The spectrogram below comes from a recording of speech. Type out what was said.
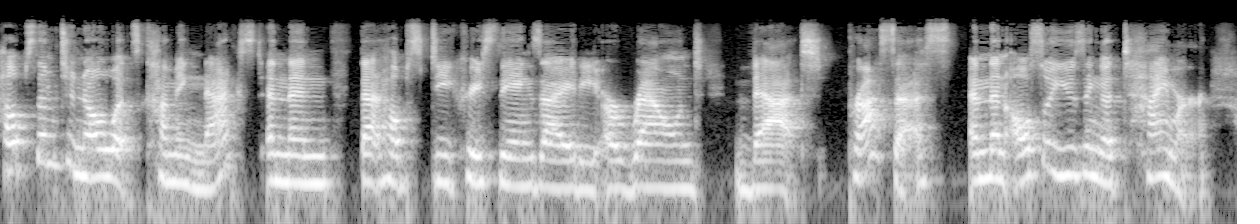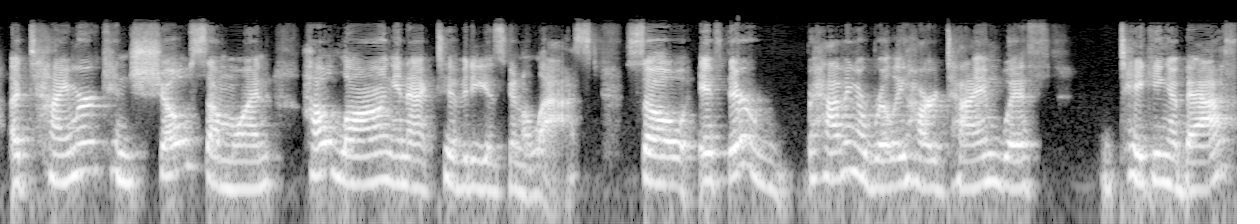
helps them to know what's coming next and then that helps decrease the anxiety around that process. And then also using a timer. A timer can show someone how long an activity is going to last. So if they're having a really hard time with taking a bath,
